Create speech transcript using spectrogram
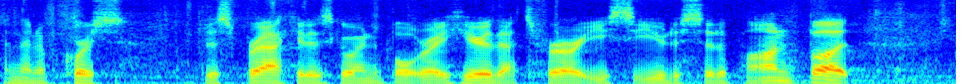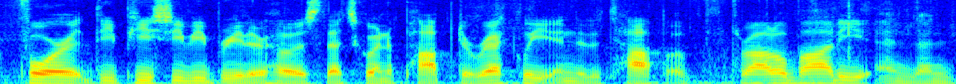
And then of course this bracket is going to bolt right here. That's for our ECU to sit upon. But for the PCV breather hose, that's going to pop directly into the top of the throttle body and then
